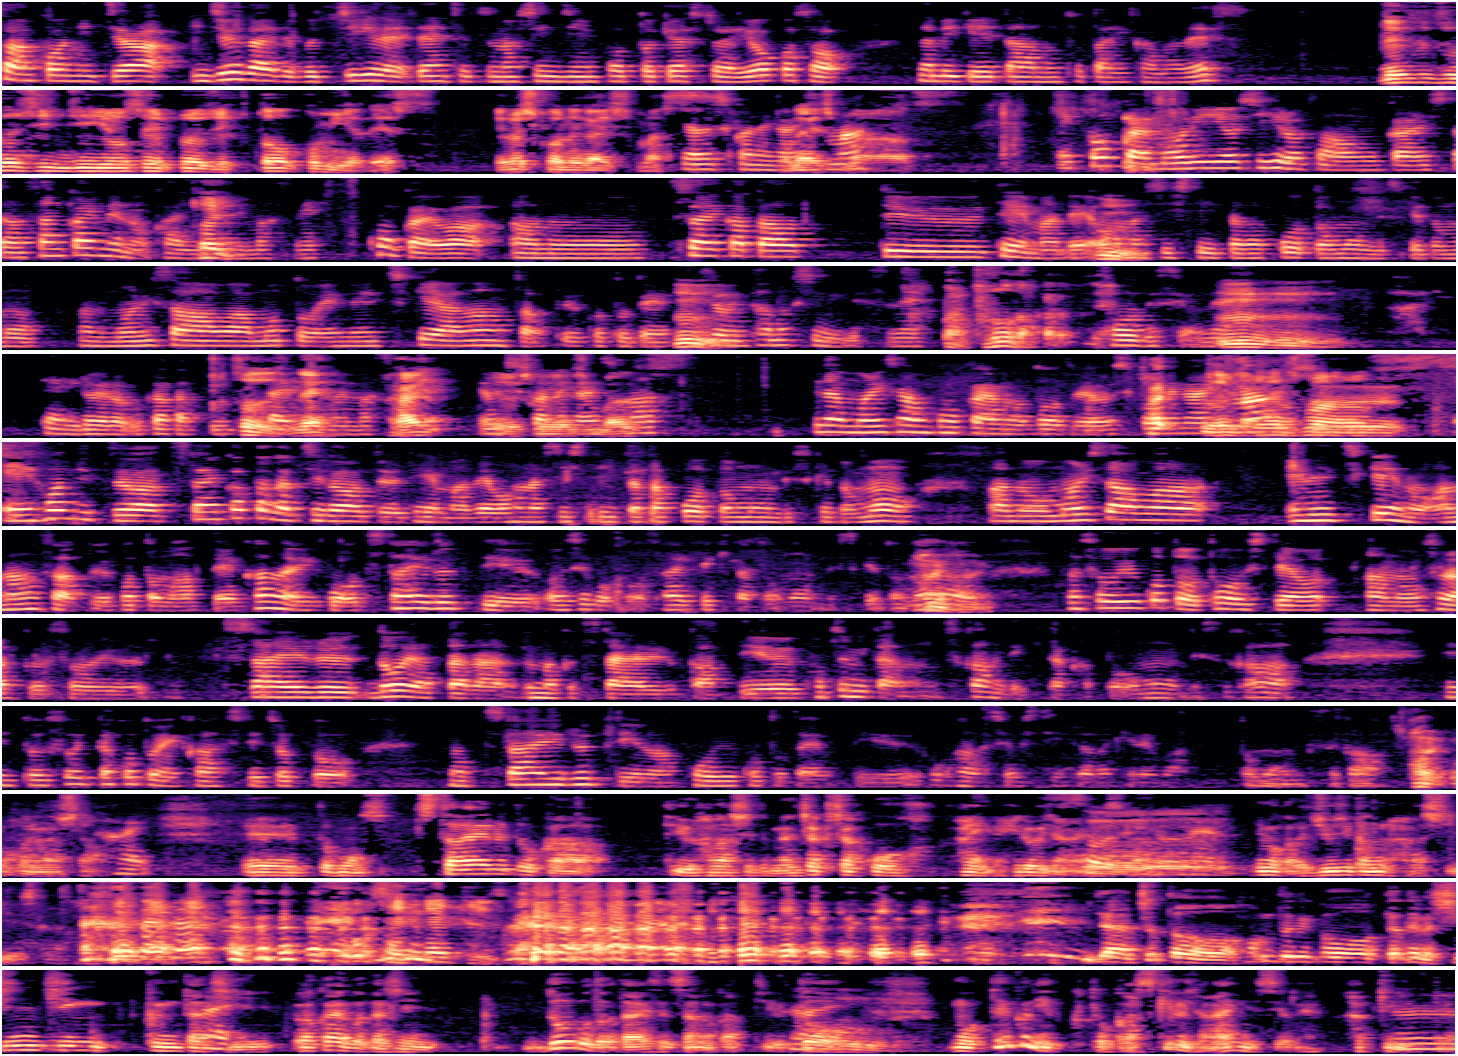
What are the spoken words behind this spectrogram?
さんこんにちは。20代でぶっちぎれ伝説の新人ポッドキャストへようこそ。ナビゲーターの戸谷香奈です。伝説の新人養成プロジェクト小宮です。よろしくお願いします。よろしくお願いします。え今回森喜弘さんをお迎えした3回目の回になりますね、今回はあのー伝え方というテーマでお話ししていただこうと思うんですけども、あの森さんは元 NHK アナウンサーということでうん。非常に楽しみですね、まあ、プロだからね。そうですよね、うんうん。はい、ではいろいろ伺っていきたいと思いますのでね。はい。よろしくお願いしまます。では森さん今回もどうぞよろしくお願いします、しくお願いします。えー本日は伝え方が違うというテーマでお話ししていただこうと思うんですけどもあの森さんは NHK のアナウンサーということもあってかなりこう伝えるっていうお仕事をされてきたと思うんですけども、はいはい。まあ、そういうことを通しておあのおそらくそういう伝えるどうやったらうまく伝えられるかっていうコツみたいなのを掴んできたかと思うんですが、えー、とそういったことに関してちょっと、まあ、伝えるっていうのはこういうことだよっていうお話をしていただければと思うんですが。はい、わかりました。はいえーっと、もう伝えるとかっていう話でめちゃくちゃこう範囲が広いじゃないそうですすよね。今から10時間ぐらい話ですか？僕先に入っていいですか？じゃあちょっと本当にこう、例えば新人君たち、若い子たちにどういうことが大切なのかっていうと、はい。うんもうテクニックとかスキルじゃないんですよね、はっきうり言って。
